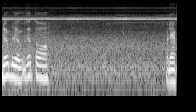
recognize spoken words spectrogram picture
nước bây giờ cũng rất to. Và đẹp.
